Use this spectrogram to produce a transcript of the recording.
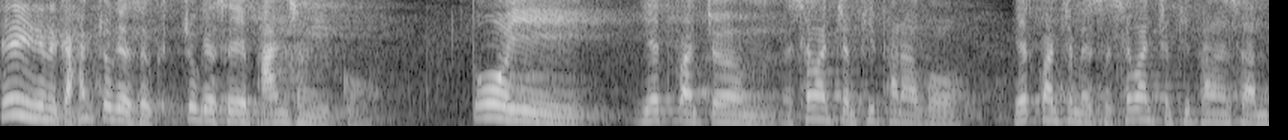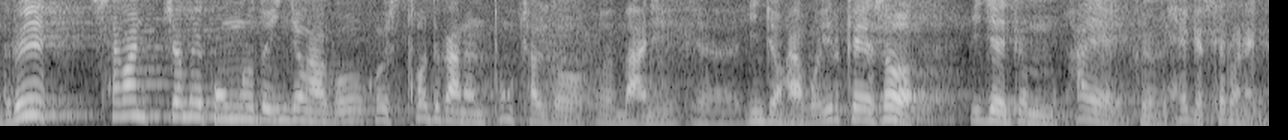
그러니까 한쪽에서 그쪽에서의 반성이 있고 또 이 옛 관점, 세 관점 비판하고 옛 관점에서 새 관점 비판하는 사람들이 새 관점의 공로도 인정하고 거기서 터득하는 통찰도 어, 많이 어, 인정하고 이렇게 해서 이제 좀 화해 그 해결 새로운 해결.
